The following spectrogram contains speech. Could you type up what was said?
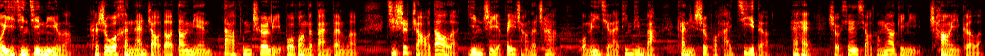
我已经尽力了，可是我很难找到当年大风车里播放的版本了。即使找到了，音质也非常的差。我们一起来听听吧，看你是否还记得。嘿嘿，首先小童要给你唱一个了。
